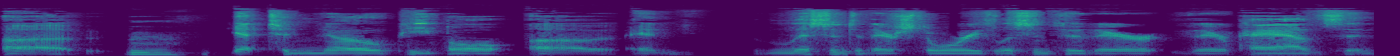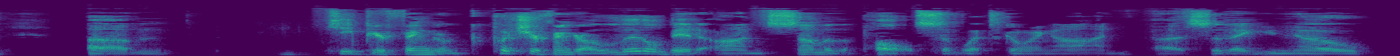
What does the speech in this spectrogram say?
uh, Mm. get to know people uh, and listen to their stories, listen to their their paths, and um, keep your finger, put your finger a little bit on some of the pulse of what's going on, uh, so that you know,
